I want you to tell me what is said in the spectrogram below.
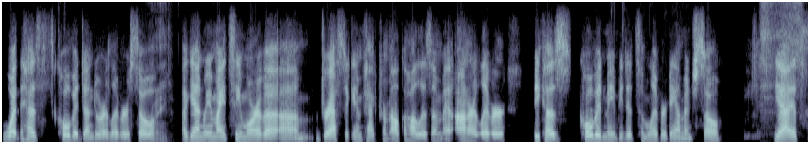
what has COVID done to our liver. So right. again, we might see more of a um, drastic impact from alcoholism on our liver because COVID maybe did some liver damage. So yeah, it's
